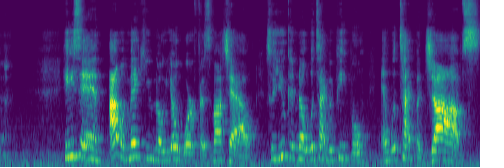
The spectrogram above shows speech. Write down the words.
He said, going to make you know your worth as my child so you can know what type of people and what type of jobs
